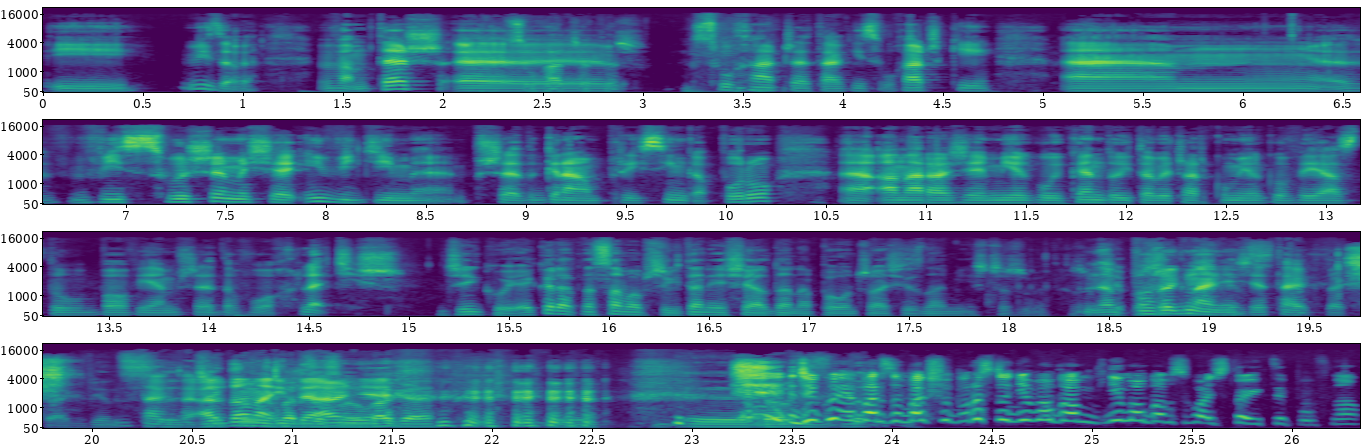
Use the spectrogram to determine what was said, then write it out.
i widzowie Wam też. Słuchacze też. Słuchacze, tak i słuchaczki. Um, słyszymy się i widzimy przed Grand Prix Singapuru, a na razie miłego weekendu i Tobie Czarku miłego wyjazdu, bo wiem, że do Włoch lecisz. Dziękuję. Akurat na samo przywitanie się Aldona połączyła się z nami jeszcze, żeby, żeby Na się pożegnanie się, tak. tak. Tak, tak, więc Tak, tak, dziękuję Aldona bardzo idealnie. za uwagę. Y, y, do- Dziękuję do- bardzo, Maksiu, po prostu nie mogłam, nie mogłam słuchać twoich typów, no.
